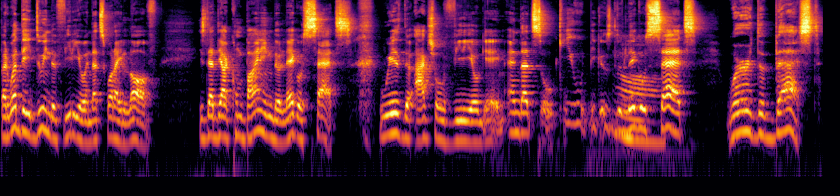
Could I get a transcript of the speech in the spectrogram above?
But what they do in the video and that's what I love is that they are combining the Lego sets with the actual video game. And that's so cute because the Aww. Lego sets were the best.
